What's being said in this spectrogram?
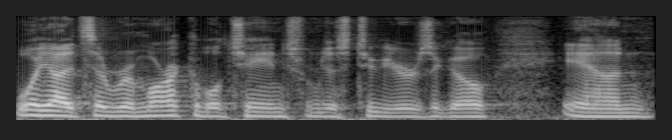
Well, yeah, it's a remarkable change from just two years ago, and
